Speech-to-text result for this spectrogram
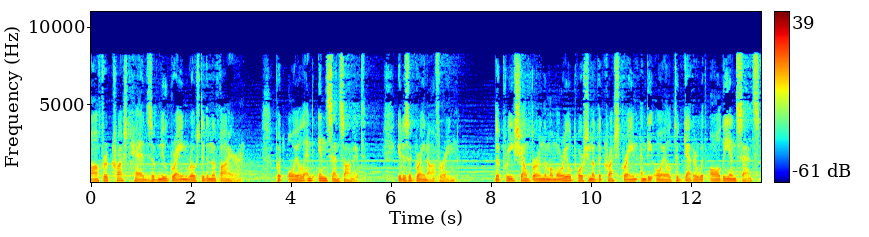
offer crushed heads of new grain roasted in the fire. Put oil and incense on it. It is a grain offering. The priest shall burn the memorial portion of the crushed grain and the oil together with all the incense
